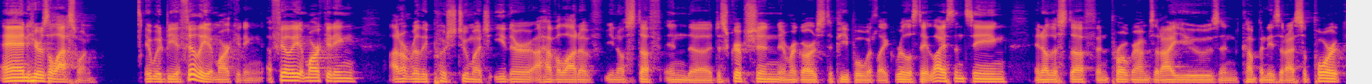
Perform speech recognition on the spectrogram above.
And here's the last one. It would be affiliate marketing. Affiliate marketing. I don't really push too much either. I have a lot of you know stuff in the description in regards to people with like real estate licensing and other stuff and programs that I use and companies that I support.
